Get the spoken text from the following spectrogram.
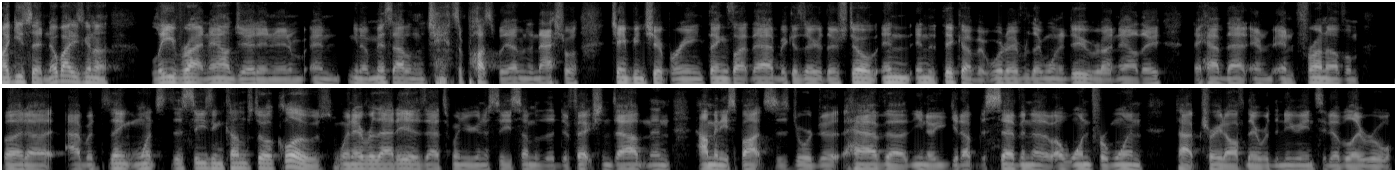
like you said, nobody's gonna leave right now, Jed, and and, and you know miss out on the chance of possibly having a national championship ring, things like that, because they're they're still in in the thick of it. Whatever they want to do right now, they they have that in in front of them. But uh, I would think once the season comes to a close, whenever that is, that's when you're going to see some of the defections out. And then how many spots does Georgia have? Uh, you know, you get up to seven, a, a one for one type trade off there with the new NCAA rule.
